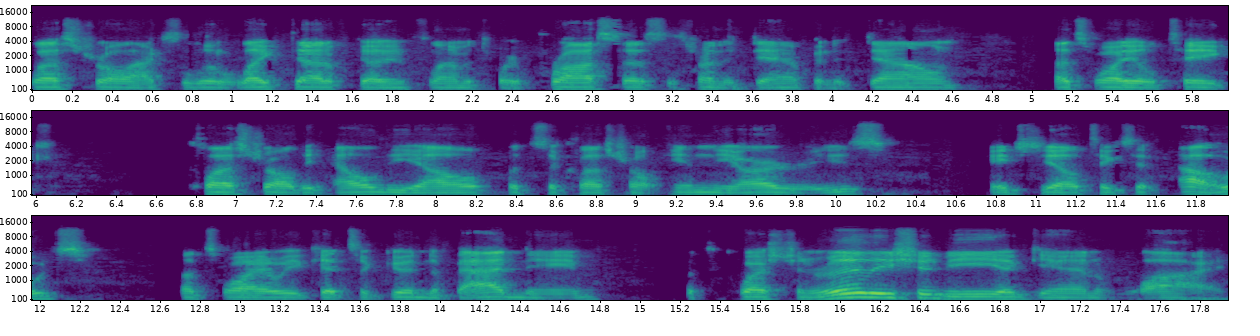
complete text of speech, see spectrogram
Cholesterol acts a little like that. If you've got an inflammatory process, it's trying to dampen it down. That's why you'll take cholesterol, the LDL puts the cholesterol in the arteries. HDL takes it out. That's why it gets a good and a bad name. But the question really should be, again, why?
